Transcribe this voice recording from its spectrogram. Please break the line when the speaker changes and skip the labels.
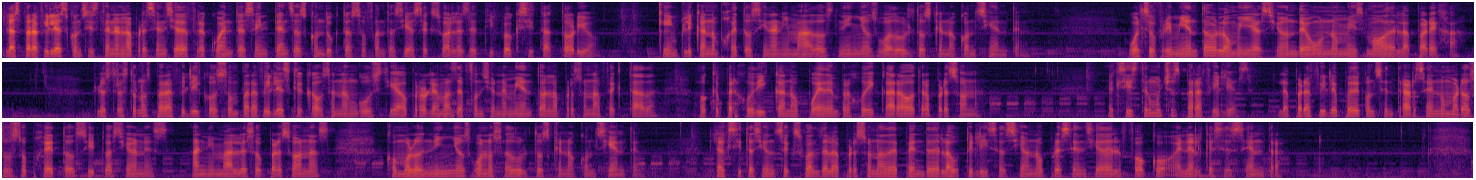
Las parafilias consisten en la presencia de frecuentes e intensas conductas o fantasías sexuales de tipo excitatorio que implican objetos inanimados, niños o adultos que no consienten, o el sufrimiento o la humillación de uno mismo o de la pareja. Los trastornos parafílicos son parafilias que causan angustia o problemas de funcionamiento en la persona afectada o que perjudican o pueden perjudicar a otra persona. Existen muchas parafilias. La parafilia puede concentrarse en numerosos objetos, situaciones, animales o personas, como los niños o en los adultos que no consienten. La excitación sexual de la persona depende de la utilización o presencia del foco en el que se centra.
